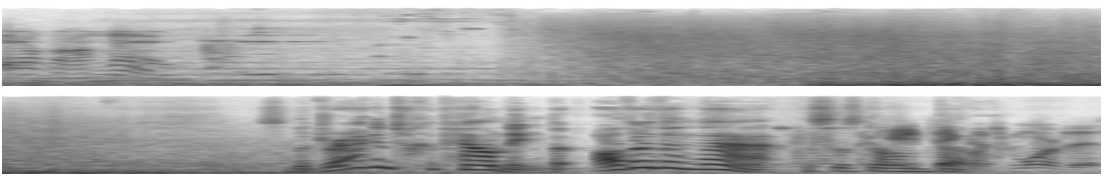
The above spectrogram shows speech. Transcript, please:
Armor low. So the dragon took a pounding, but other than that, this is going Can't take better. much more of this.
